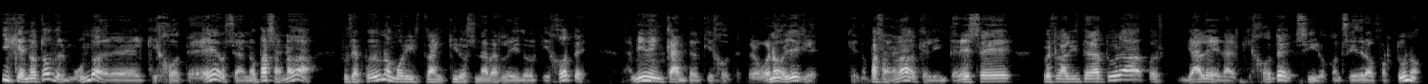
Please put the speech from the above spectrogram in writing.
Y que no todo el mundo ha de leer el Quijote, ¿eh? O sea, no pasa nada. Pues se puede uno morir tranquilo sin haber leído el Quijote. A mí me encanta el Quijote, pero bueno, oye, que, que no pasa nada, que le interese pues la literatura, pues ya leerá el Quijote, si lo considera oportuno.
